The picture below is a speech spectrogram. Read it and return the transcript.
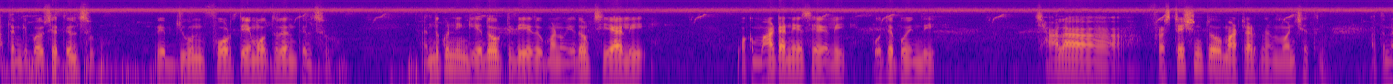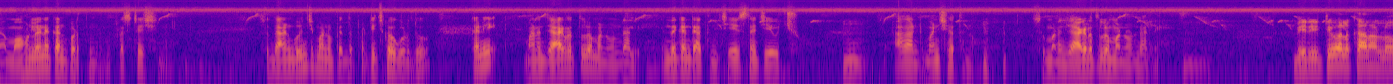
అతనికి బహుశా తెలుసు. రేపు జూన్ ఫోర్త్ ఏమవుతుందని తెలుసు. అందుకని ఇంకేదో ఒకటి ఏదో మనం ఏదో ఒకటి చేయాలి. ఒక మాట అనేసేయాలి. పోతే పోయింది. చాలా ఫ్రస్ట్రేషన్తో మాట్లాడుతున్న మనిషి అతను. అతను ఆ మొహంలోనే కనపడుతుంది ఫ్రస్ట్రేషన్ సో దాని గురించి మనం పెద్ద పట్టించుకోకూడదు. కానీ మన జాగ్రత్తలో మనం ఉండాలి. ఎందుకంటే అతను చేసినా చేయవచ్చు. అలాంటి మనిషి అతను. సో మన జాగ్రత్తలో మనం ఉండాలి. మీరు ఇటీవల కాలంలో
